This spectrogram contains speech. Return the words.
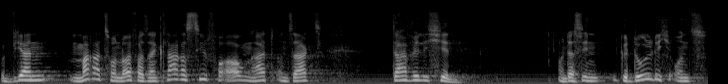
Und wie ein Marathonläufer sein klares Ziel vor Augen hat und sagt, da will ich hin. Und das ihn geduldig und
